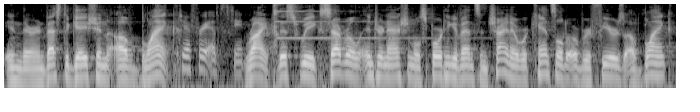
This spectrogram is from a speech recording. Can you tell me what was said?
in their investigation of blank. Jeffrey Epstein. Right. This week, several international sporting events in China were canceled over fears of blank.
